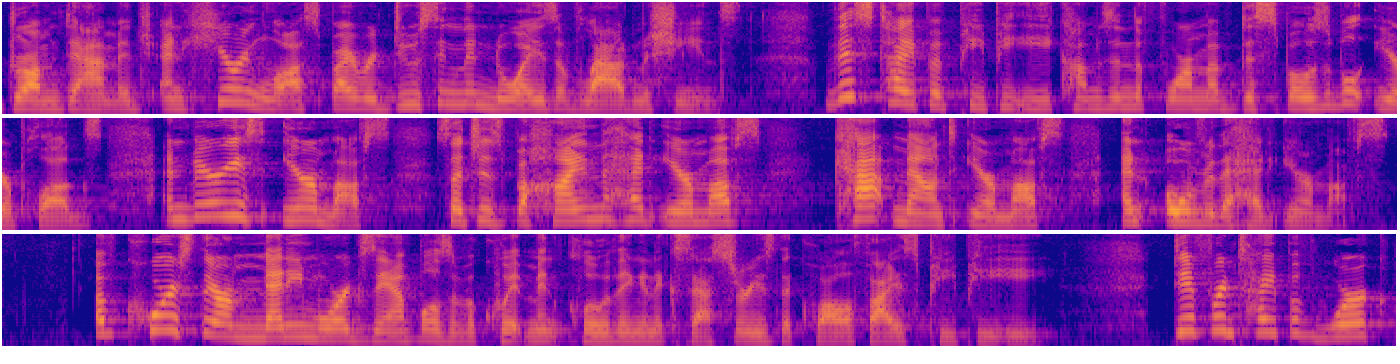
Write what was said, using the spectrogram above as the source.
drum damage and hearing loss by reducing the noise of loud machines. This type of PPE comes in the form of disposable earplugs and various earmuffs, such as behind the head earmuffs, cap mount earmuffs, and over the head earmuffs. Of course, there are many more examples of equipment, clothing, and accessories that qualify as PPE. Different type of work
